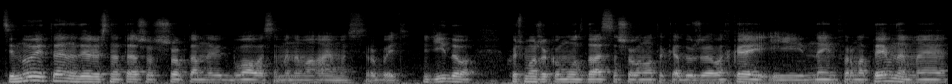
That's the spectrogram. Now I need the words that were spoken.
цінуєте, не дивлячись на те, що що б там не відбувалося, ми намагаємось робити відео. Хоч може кому здасться, що воно таке дуже легке і неінформативне, ми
